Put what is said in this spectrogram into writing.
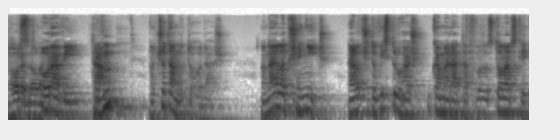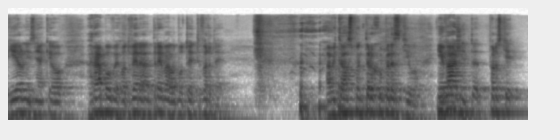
Hore, z dole. Oravy tam, mm-hmm. no čo tam do toho dáš? No najlepšie nič. Najlepšie to vystrúhaš u kamaráta v stolárskej dielni z nejakého hrabového dreva, lebo to je tvrdé. Aby to aspoň trochu brzdilo. Nevážne, to, proste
